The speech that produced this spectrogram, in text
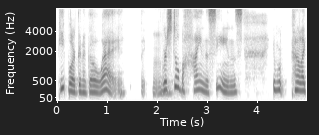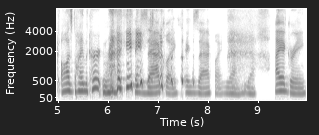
people are going to go away. We're Mhm. still behind the scenes. We're kind of like Oz behind the curtain, right? exactly exactly yeah yeah i agree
